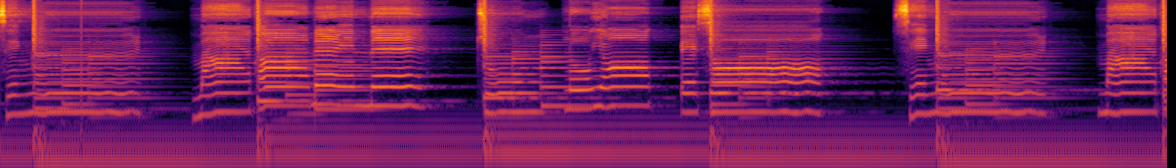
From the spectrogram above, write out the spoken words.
생을 막아내네 종로역에서 생을 막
